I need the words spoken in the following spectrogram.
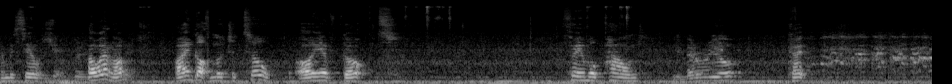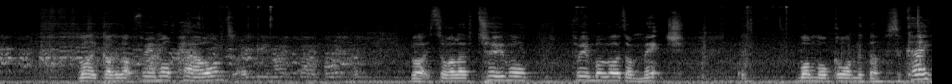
Let me see how much. Oh, hang on. I ain't got much at all. I have got three more pound. You better hurry up. Okay. Right, guys, I've got three more pound. Why are you being late for that appointment? Right, so I'll have two more, three more rows on Mitch. And One more go on the bus, okay?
